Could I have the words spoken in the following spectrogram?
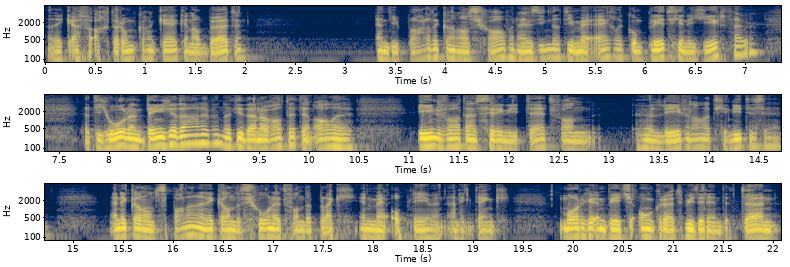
Dat ik even achterom kan kijken naar buiten. En die paarden kan aanschouwen en zien dat die mij eigenlijk compleet genegeerd hebben. Dat die gewoon een ding gedaan hebben. Dat die daar nog altijd in alle eenvoud en sereniteit van hun leven aan het genieten zijn. En ik kan ontspannen en ik kan de schoonheid van de plek in mij opnemen. En ik denk, morgen een beetje onkruid wieden in de tuin.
